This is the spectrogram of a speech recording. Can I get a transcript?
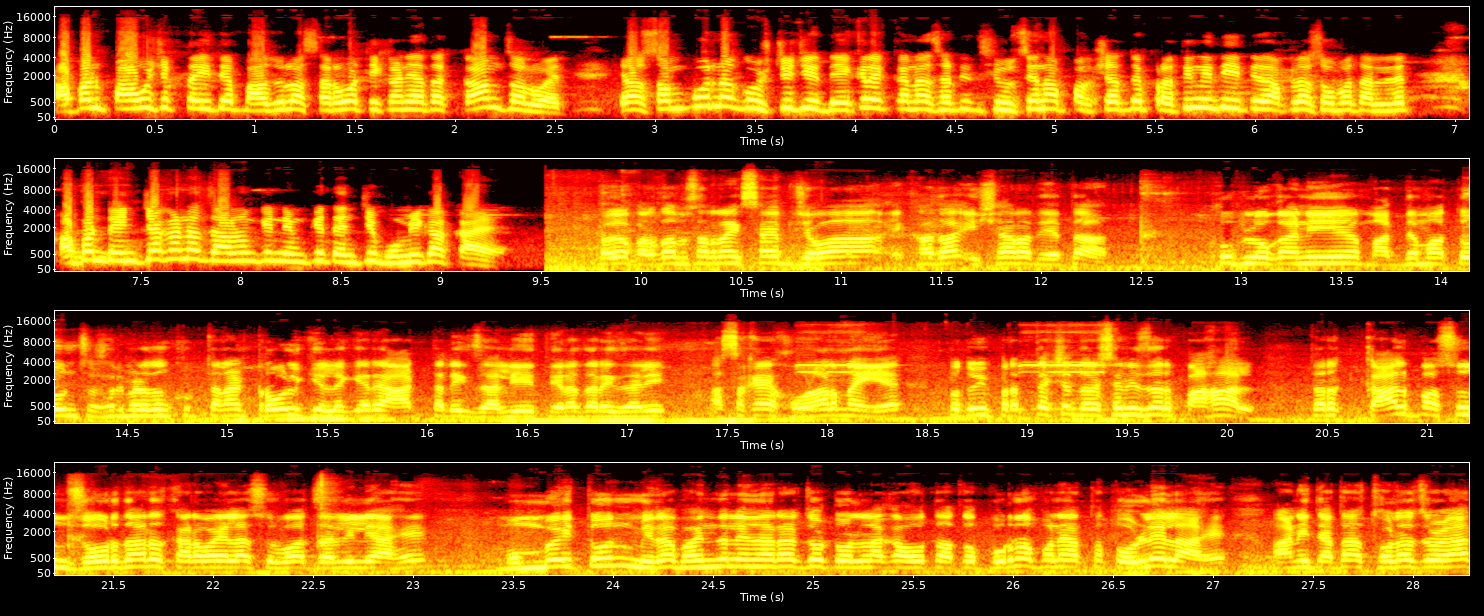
आपण पाहू शकता इथे बाजूला सर्व ठिकाणी आता काम चालू आहे या संपूर्ण गोष्टीची देखरेख करण्यासाठी शिवसेना पक्षाचे प्रतिनिधी इथे आपल्यासोबत आलेले आहेत. आपण त्यांच्याकडनं जाणून की नेमकी त्यांची भूमिका काय आहे. बघा प्रताप सरनाईक साहेब जेव्हा एखादा इशारा देतात खूप लोकांनी माध्यमातून सोशल मीडियातून खूप त्यांना ट्रोल केलं की अरे आठ तारीख झाली तेरा तारीख झाली असं काही होणार नाही आहे पण तुम्ही प्रत्यक्ष दर्शनी जर पाहाल तर कालपासून जोरदार कारवाईला सुरुवात झालेली आहे. मुंबईतून मीरा भाईंदर येणारा जो टोलनाका होता तो पूर्णपणे आता तोडलेला आहे आणि त्याचा थोड्याच वेळात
